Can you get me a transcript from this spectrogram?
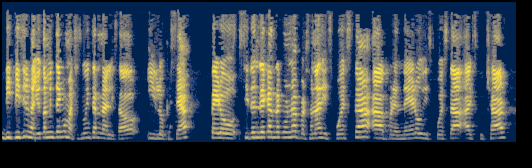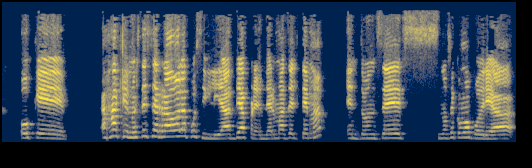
difícil, o sea, yo también tengo machismo internalizado y lo que sea, pero sí tendría que andar con una persona dispuesta a aprender o dispuesta a escuchar o que, ajá, que no esté cerrado a la posibilidad de aprender más del tema. Entonces, no sé cómo podría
